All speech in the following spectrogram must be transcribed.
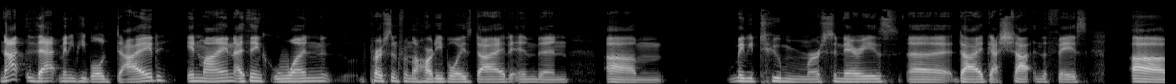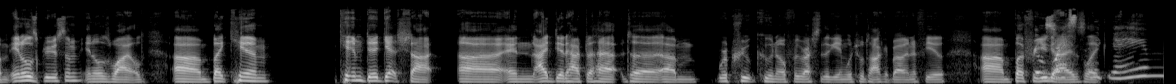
Not that many people died in mine. I think one person from the Hardie Boys died, and then um maybe two mercenaries uh died, got shot in the face. Um, and it was gruesome and it was wild. Um, but Kim, Kim did get shot. Uh, and I did have to have to um recruit Cuno for the rest of the game, which we'll talk about in a few. Um, but for The you guys, like, game.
